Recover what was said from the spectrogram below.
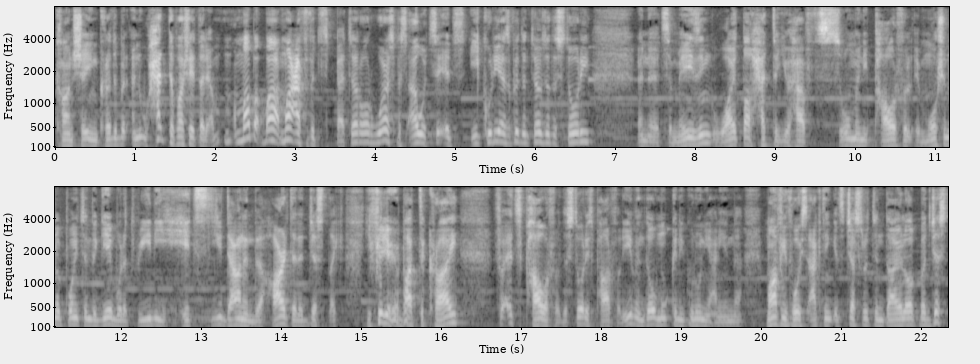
كان شيء incredible and وحتى في شيء ثاني ما ما اعرف if it's better or worse بس I would say it's equally as good in terms of the story and it's amazing وايد طار حتى you have so many powerful emotional points in the game where it really hits you down in the heart and it just like you feel you're about to cry it's powerful the story is powerful even though ممكن يقولون يعني انه ما في voice acting it's just written dialogue but just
